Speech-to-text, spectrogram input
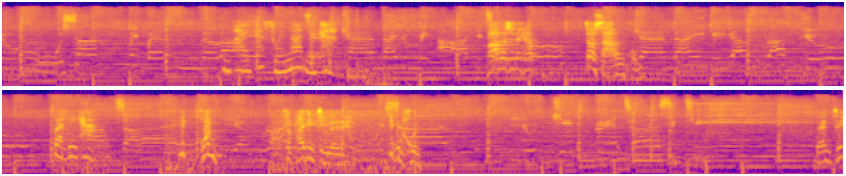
ดูว่าฉันไม่เป็นอะไรคุณภัยคะสวยมากเลยค่ะแค่ไหนก็ไม่อาจให้พร้อมแล้วใช่ไหมครับ เจ้าสาวของผมสวัสดีค่ะนี่คุณเซอร์ไพรส์จริง ๆ เลยนะ ที่เป็นคุณหยุดคิดเรื่องเธอสักทีเป็นสิ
